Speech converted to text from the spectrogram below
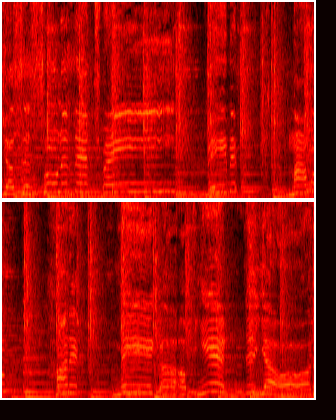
Just as soon as that train, mama, honey, make up in the yard.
